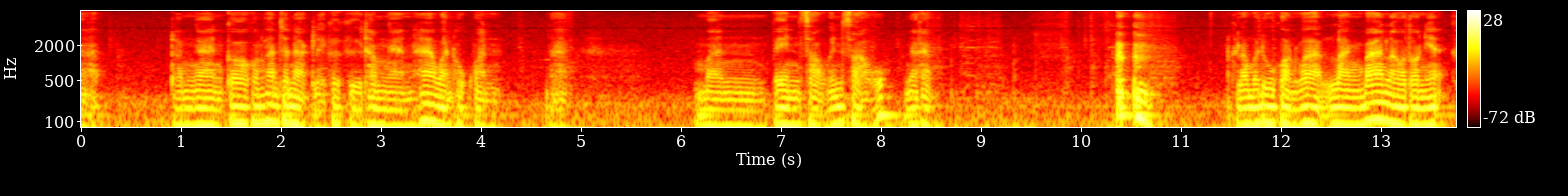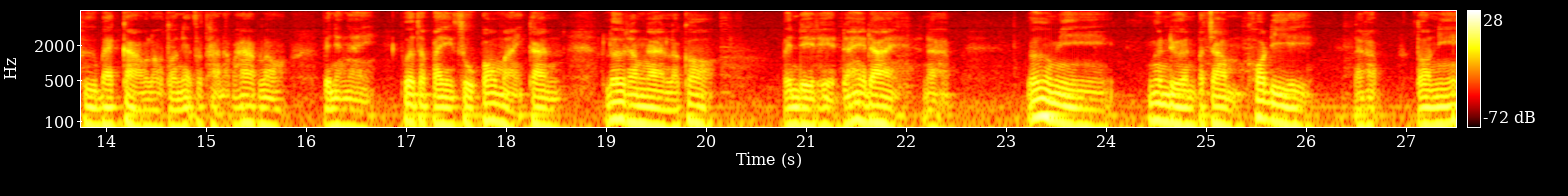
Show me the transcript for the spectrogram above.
นะครับทำงานก็ค่อนข้างจะหนักเลยก็คือทำงาน 5 วัน 6 วันนะครับมันเป็นเสาเป็นเสานะครับ เรามาดูก่อนว่าหลังบ้านเราตอนนี้คือแบ็กกราวเราตอนนี้สถานภาพเราเป็นยังไง เพื่อจะไปสู่เป้าหมายการเลิกทำงานแล้วก็เป็นเดทเทรดได้ให้ได้นะครับ ก็มีเงินเดือนประจำข้อดีนะครับ ตอนนี้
